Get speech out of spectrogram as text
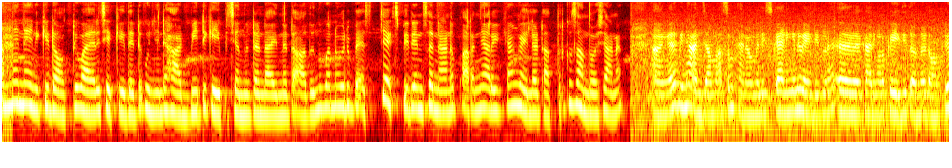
അന്ന് തന്നെ എനിക്ക് ഡോക്ടർ വയറ് ചെക്ക് ചെയ്തിട്ട് കുഞ്ഞിന്റെ ഹാർട്ട് ബീറ്റ് കേൾപ്പിച്ച് തന്നിട്ടുണ്ടായിരുന്നു കേട്ടോ. അതെന്ന് പറഞ്ഞ ഒരു ബെസ്റ്റ് എക്സ്പീരിയൻസ് തന്നെയാണ് പറഞ്ഞറിയിക്കാൻ കഴിയില്ല കേട്ടോ അത്രയ്ക്ക് സന്തോഷമാണ് അങ്ങനെ പിന്നെ അഞ്ചാം മാസം അനോമലി സ്കാനിങ്ങിന് വേണ്ടിയിട്ടുള്ള കാര്യങ്ങളൊക്കെ എഴുതി തന്നു ഡോക്ടർ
